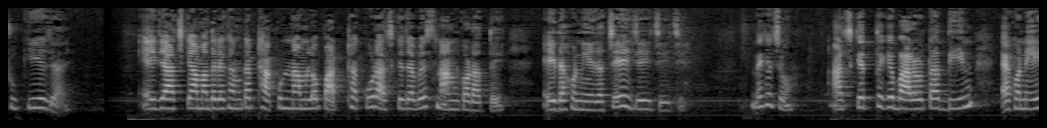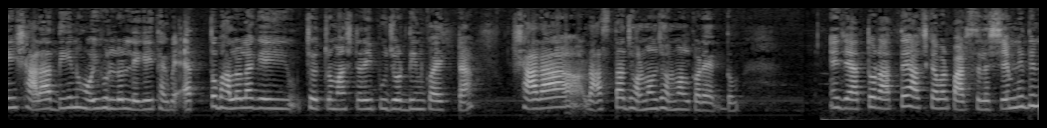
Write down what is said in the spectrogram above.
শুকিয়ে যায়। এই যে আজকে আমাদের এখানকার ঠাকুর নামলো পাট ঠাকুর, আজকে যাবে স্নান করাতে। এই দেখো নিয়ে যাচ্ছে, এই যে এই যে এই যে। দেখেছ? আজকের থেকে বারোটা দিন, এখন এই সারা দিন হই হুল্লোড় লেগেই থাকবে। এত ভালো লাগে এই চৈত্র মাসটার এই পুজোর দিন কয়েকটা। সারা রাস্তা ঝলমল ঝলমল করে একদম। এই যে এত রাতে আজকে আবার পার্সেল এসছে। এমনি দিন,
